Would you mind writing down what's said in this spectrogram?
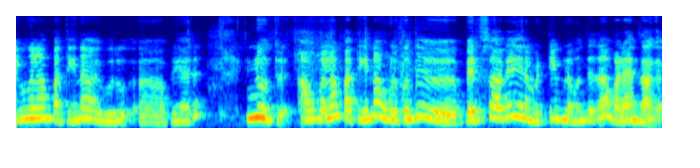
இவங்கெல்லாம் பார்த்திங்கன்னா இவர் அப்படியாரு இன்னொருத்தர். அவங்கெல்லாம் பார்த்தீங்கன்னா அவங்களுக்கு வந்து பெருசாகவே நம்ம டீமில் வந்து தான் விளையாண்டாங்க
